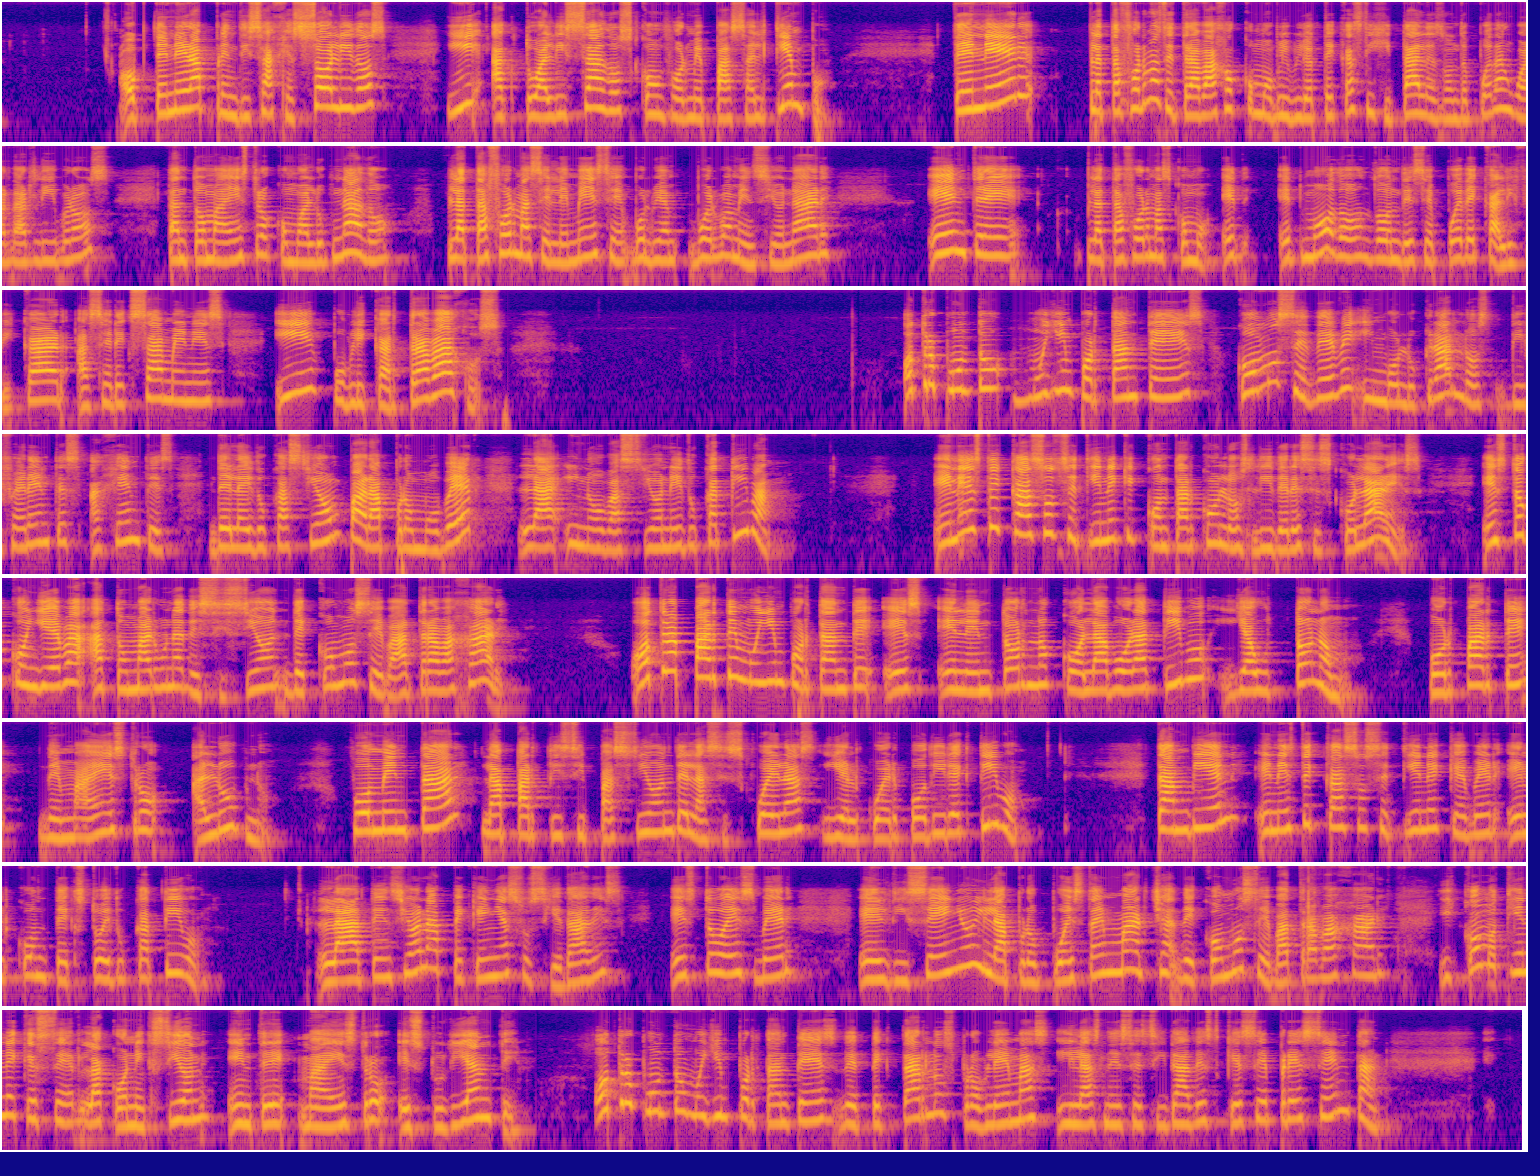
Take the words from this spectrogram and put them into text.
Obtener aprendizajes sólidos y actualizados conforme pasa el tiempo. Tener plataformas de trabajo como bibliotecas digitales donde puedan guardar libros, tanto maestro como alumnado, plataformas LMS, vuelvo a, mencionar, entre plataformas como Edmodo, donde se puede calificar, hacer exámenes y publicar trabajos. Otro punto muy importante es cómo se debe involucrar los diferentes agentes de la educación para promover la innovación educativa. En este caso se tiene que contar con los líderes escolares. Esto conlleva a tomar una decisión de cómo se va a trabajar. Otra parte muy importante es el entorno colaborativo y autónomo por parte de maestro-alumno. Fomentar la participación de las escuelas y el cuerpo directivo. También en este caso se tiene que ver el contexto educativo. La atención a pequeñas sociedades, esto es ver el diseño y la propuesta en marcha de cómo se va a trabajar y cómo tiene que ser la conexión entre maestro-estudiante. Otro punto muy importante es detectar los problemas y las necesidades que se presentan,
